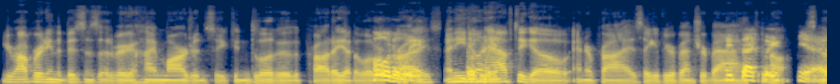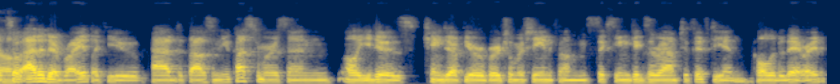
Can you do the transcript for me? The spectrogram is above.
you're operating the business at a very high margin so you can deliver the product at a lower totally. price and you totally. don't have to go enterprise like if you're venture back exactly. yeah so. so additive right? Like you add a thousand new customers and all you do is change up your virtual machine from 16 gigs of ram to 50 and call it a day right?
